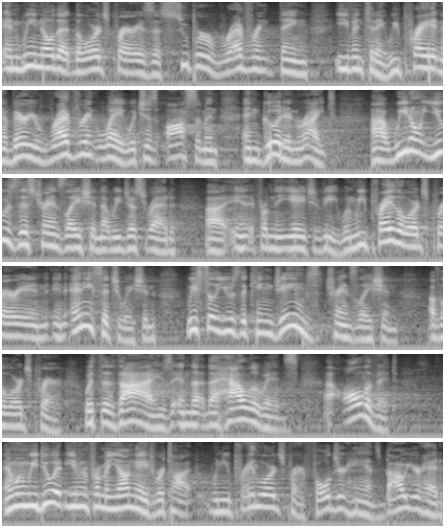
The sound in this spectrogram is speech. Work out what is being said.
And we know that the Lord's Prayer is a super reverent thing even today. We pray it in a very reverent way, which is awesome and, and good and right. Uh, we don't use this translation that we just read uh, in, from the EHV. When we pray the Lord's Prayer in, in any situation, we still use the King James translation of the Lord's Prayer with the thys and the, the halloweds, uh, all of it. And when we do it, even from a young age, we're taught when you pray the Lord's Prayer, fold your hands, bow your head,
